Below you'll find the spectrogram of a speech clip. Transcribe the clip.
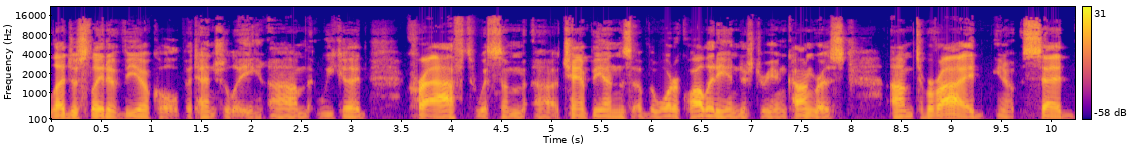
legislative vehicle potentially um, that we could craft with some uh, champions of the water quality industry in Congress um, to provide, you know, said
